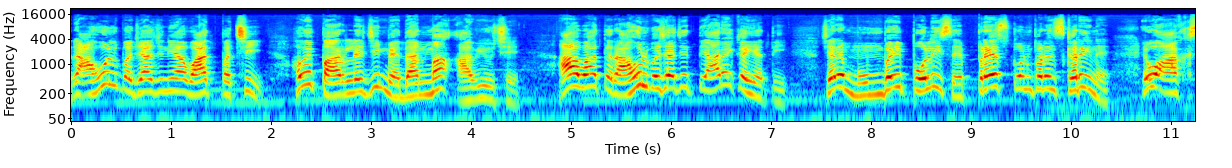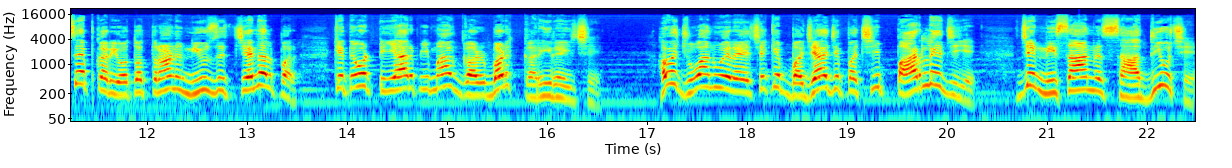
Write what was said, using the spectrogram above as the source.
રાહુલ બજાજની આ વાત પછી હવે પાર્લેજી મેદાનમાં આવ્યું છે. આ વાત રાહુલ બજાજે ત્યારે કહી હતી, જ્યારે મુંબઈ પોલીસે પ્રેસ કોન્ફરન્સ કરીને એવો આક્ષેપ કર્યો હતો ત્રણ ન્યૂઝ ચેનલ પર કે તેઓ ટીઆરપીમાં ગડબડ કરી રહી છે. હવે જોવાનું એ રહે છે કે બજાજ પછી પાર્લેજીએ જે નિશાન સાધ્યું છે,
